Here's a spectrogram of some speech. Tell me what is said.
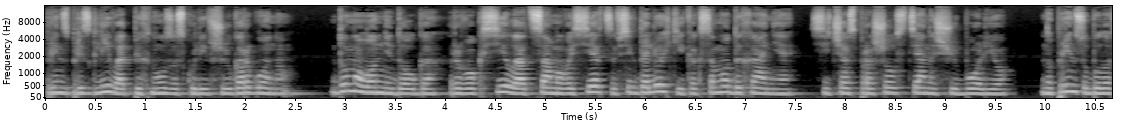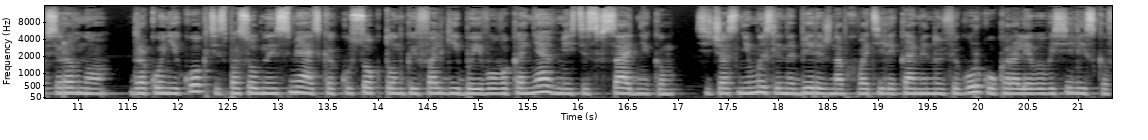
Принц брезгливо отпихнул заскулившую горгону. Думал он недолго. Рывок силы от самого сердца, всегда легкий, как само дыхание, сейчас прошел с тянущей болью. Но принцу было все равно. Драконьи когти, способные смять, как кусок тонкой фольги боевого коня вместе с всадником, сейчас немысленно бережно обхватили каменную фигурку королевы Василисков.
